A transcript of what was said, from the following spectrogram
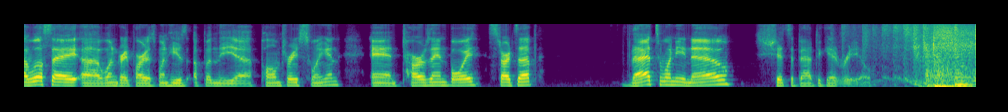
I will say uh, one great part is when he's up in the uh, palm tree swinging, and Tarzan boy starts up. That's when you know shit's about to get real.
